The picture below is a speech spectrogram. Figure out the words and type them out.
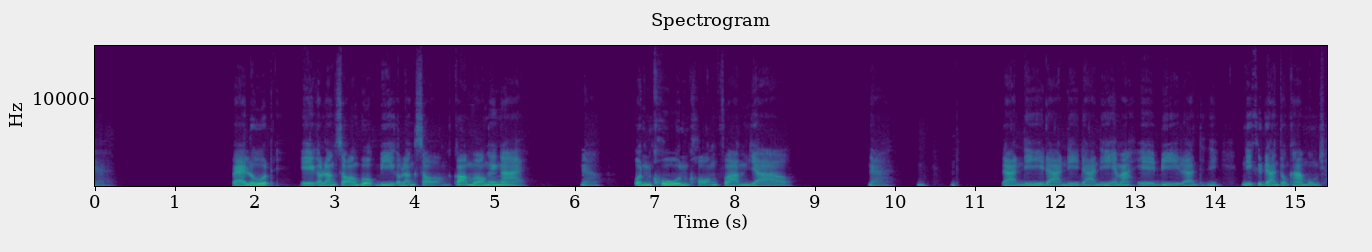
นะแวรูท a กำลังสองบวก b กำลังสองก็มองง่ายๆนะผลคูณของความยาวนะ ด้านนี้ด้านนี้ด้านนี้เห็นไหม a b แล้วนี่นี่คือด้านตรงข้ามมุมฉ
